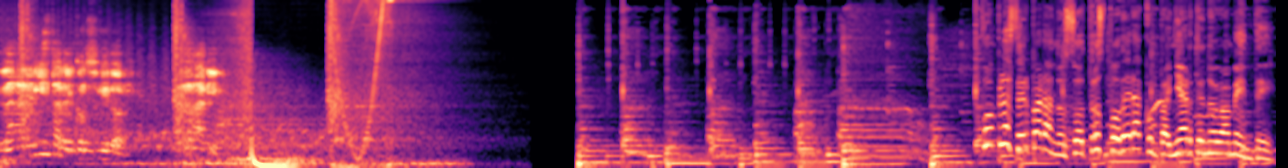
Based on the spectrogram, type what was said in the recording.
La revista del consumidor. Radio. Para nosotros poder acompañarte nuevamente.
